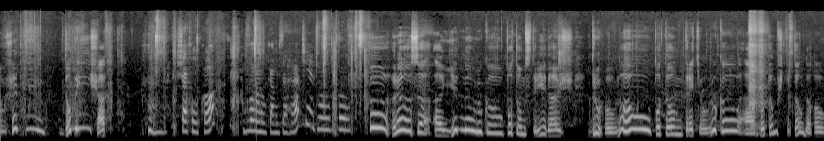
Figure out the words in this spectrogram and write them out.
vám všetkým dobrý šach. Šachulko, dvoma rukami sa hrá, či jednou rukou? A hrá sa aj jednou rukou, potom striedaš druhou nohou, potom treťou rukou a potom štvrtou nohou.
